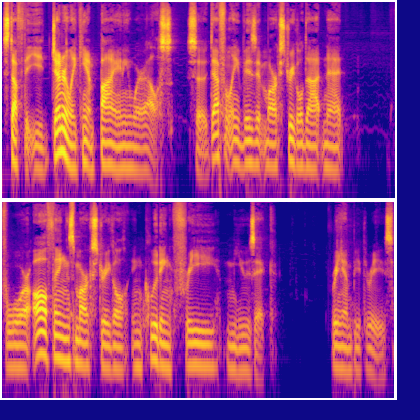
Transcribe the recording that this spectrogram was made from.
stuff that you generally can't buy anywhere else. So definitely visit markstrigl.net for all things Mark Strigl, including free music, free MP3s.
